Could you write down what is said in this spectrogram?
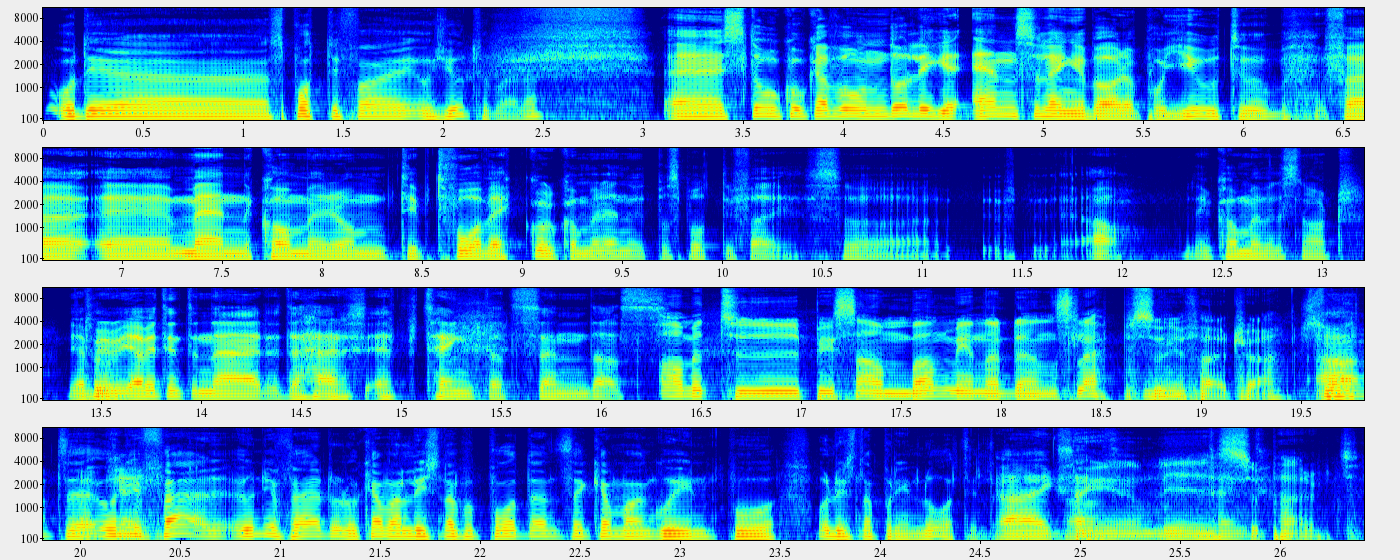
Och det är Spotify och Youtube eller? Eh, Storkok av ondo ligger än så länge bara på Youtube, för, eh, men kommer om typ två veckor kommer den ut på Spotify. Så Det kommer väl snart. Jag, du? jag vet inte när det här är tänkt att sändas. Ja men typ i samband med när den släpps Mm. ungefär tror jag. Så Ja, att eh, okej. ungefär, ungefär då, då kan man lyssna på podden, sen kan man gå in på och lyssna på din låt. helt Ja, enkelt. exakt. Det blir Tänkt. superbt.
